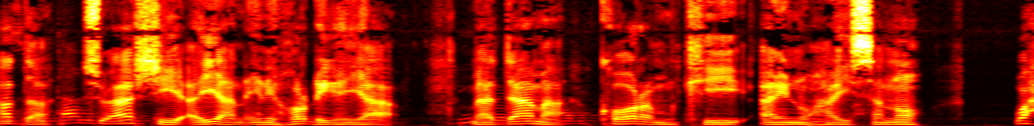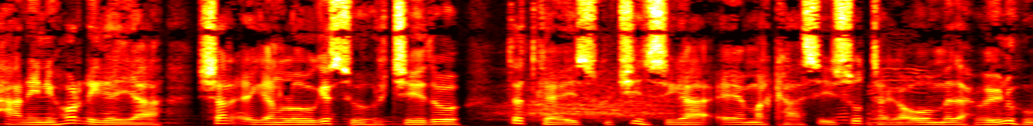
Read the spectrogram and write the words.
hadda su'aashii ayaan ini hordhigayaa maadaama kooramkii aynu haysanno. Waxaan ini hordhigayaa sharcigan looga soo horjeedo dadka isku jinsiga ee markaasi isu taga oo madaxweynuhu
